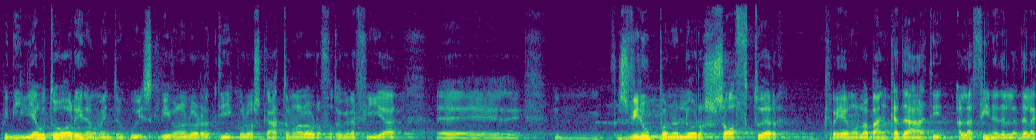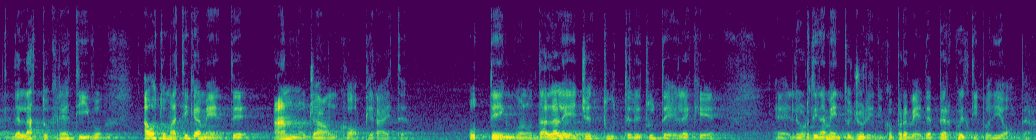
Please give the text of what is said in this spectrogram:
Quindi gli autori nel momento in cui scrivono il loro articolo, scattano la loro fotografia, eh, sviluppano il loro software creano la banca dati, alla fine dell'atto creativo automaticamente hanno già un copyright, ottengono dalla legge tutte le tutele che eh, l'ordinamento giuridico prevede per quel tipo di opera.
